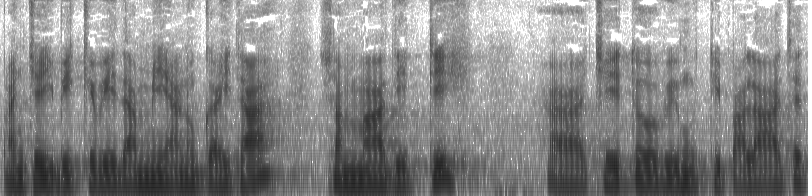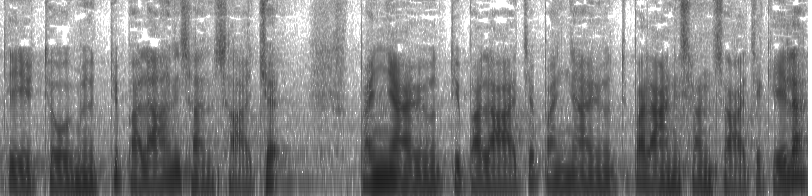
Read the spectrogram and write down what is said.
පංචෛ බික්කවේ ධම්මේ අනුග්‍රහිතා සම්මාදිට්ඨි චේතෝ විමුක්ති පලාච තේතෝ විමුක්ති පලානි සංසාච පඤ්ඤා විමුක්ති පලාච පඤ්ඤා විමුක්ති පලානි සංසාච කියලා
